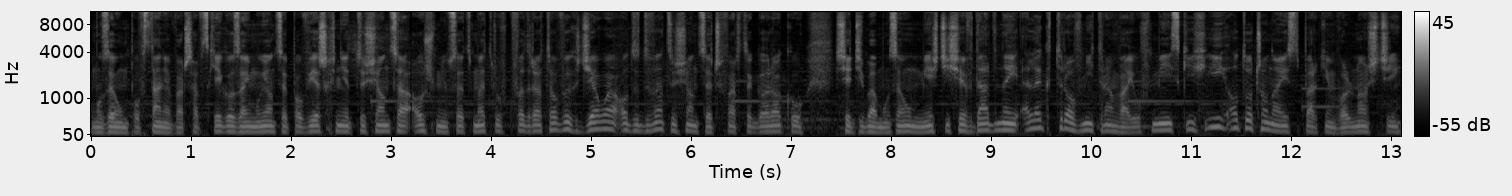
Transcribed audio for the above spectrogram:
Muzeum Powstania Warszawskiego zajmujące powierzchnię 1800 m2 działa od 2004 roku. Siedziba muzeum mieści się w dawnej elektrowni tramwajów miejskich i otoczona jest Parkiem Wolności.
